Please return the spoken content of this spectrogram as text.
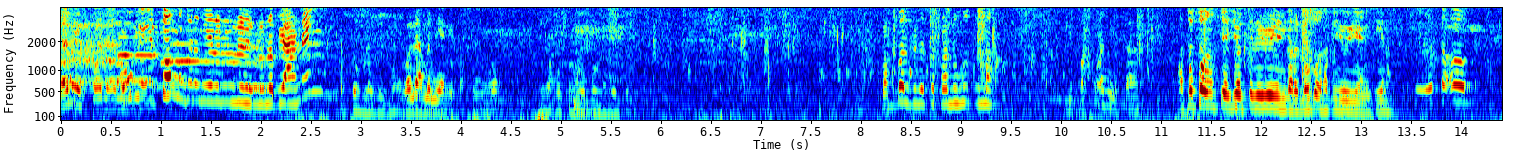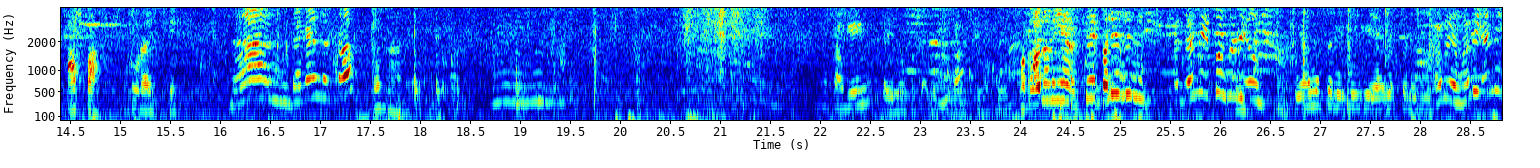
Lalo ko, lalo. Okay, ito mo ganang yan ang lulabianing. Itong lagi mo. Wala man niya ipasunog. Hindi na ko sunugong na dito. Pambal bila sa panuhot mo. Ipakuan niya sa. Ato to, yung tinuyuyin ka. Luto sa tinuyuyin. Sige na. Tuog. Apa. Ito rice cake. Nang, dagan na to. Daghan. Saging. Magkano na yan? Say, bali rin. Dami ito, dali oh. Yan na sa nito, yan na sa nito. Ano yan, hali, ani.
